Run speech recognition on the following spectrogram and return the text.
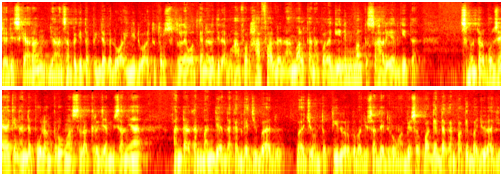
Jadi sekarang jangan sampai kita pindah ke doa ini, doa itu terus terlewatkan Anda tidak menghafal, hafal dan amalkan. Apalagi ini memang keseharian kita. Sebentar pun saya yakin Anda pulang ke rumah setelah kerja misalnya, Anda akan mandi, Anda akan gaji baju, baju untuk tidur atau baju santai di rumah. Besok pagi Anda akan pakai baju lagi.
